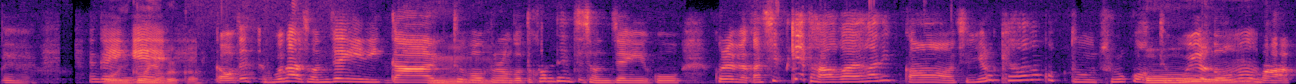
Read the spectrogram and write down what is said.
네. 어 그러니까 이거 이게? 그러니까 어쨌든 문화 전쟁이니까 음, 유튜버 음. 그런 것도 컨텐츠 전쟁이고 그럼 약간 쉽게 다가야 하니까 지금 이렇게 하는 것도 좋을 것 같아요. 어. 오히려 너무 막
